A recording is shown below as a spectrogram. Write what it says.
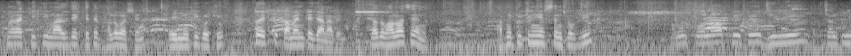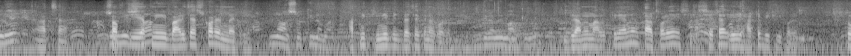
আপনারা কি কি মাছ দিয়ে খেতে ভালোবাসেন এই মুখি কচু তো একটু কমেন্টে জানাবেন। দাদু ভালো আছেন? আপনি কি কি নিয়ে এসছেন সবজি? কলা পেঁপে ঝিঙে চাল কুমড়ো আচ্ছা সব কি আপনি বাড়ি চাষ করেন নাকি? না সব কিনা আপনি কিনে বেচা কেনা করেন? গ্রামে মাল কিনে আনেন তারপরে সেটা এই হাটে বিক্রি করেন তো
